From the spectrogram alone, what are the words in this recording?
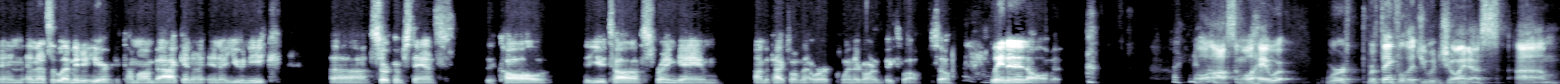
And, and that's what led me to here to come on back in a, in a unique uh, circumstance to call the Utah spring game on the Pac 12 network when they're going to the Big 12. So leaning into all of it. Well, awesome. Well, hey, we're we're we're thankful that you would join us. Um,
